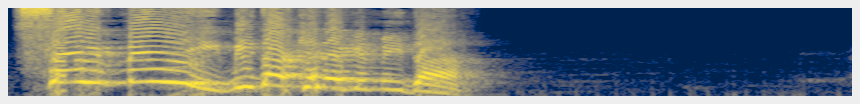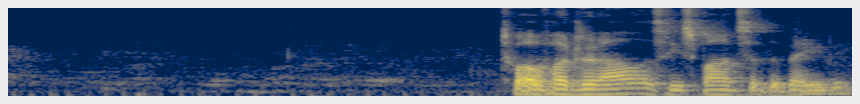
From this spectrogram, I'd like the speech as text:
Save me. Midah keneged midah. $1,200, he sponsored the baby.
